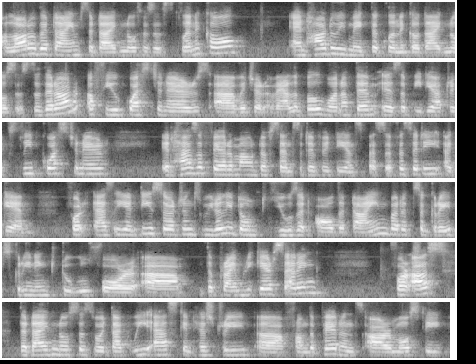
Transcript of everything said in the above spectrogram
a lot of the times the diagnosis is clinical. And how do we make the clinical diagnosis? So, there are a few questionnaires uh, which are available. One of them is a pediatric sleep questionnaire. It has a fair amount of sensitivity and specificity. Again, for as ENT surgeons, we really don't use it all the time, but it's a great screening tool for uh, the primary care setting. For us, the diagnosis that we ask in history uh, from the parents are mostly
